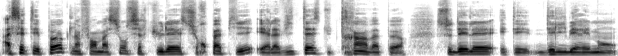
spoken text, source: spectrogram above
À cette époque, l'information circulait sur papier et à la vitesse du train à vapeur. Ce délai était délibérément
